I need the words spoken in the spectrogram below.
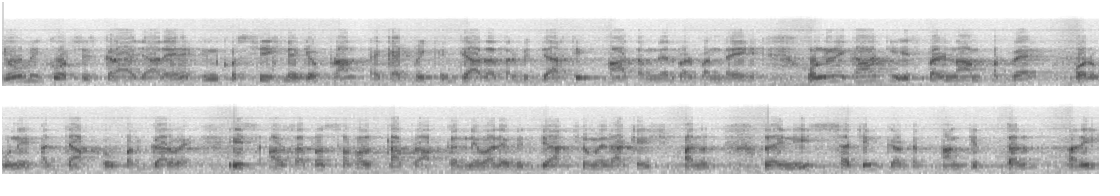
जो भी कोर्सेज कराए जा रहे हैं, इनको सीखने के उपरांत एकेडमी के ज़्यादातर विद्यार्थी आत्मनिर्भर बन रहे हैं। उन्होंने कहा कि इस परिणाम पर वह और उन्हें अध्यापकों पर गर्व है। इस अवसर पर सफलता प्राप्त करने वाले विद्यार्थियों में राकेश, अनुज, रजनीश, सचिन, गगन, अंकित तन हरीश,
